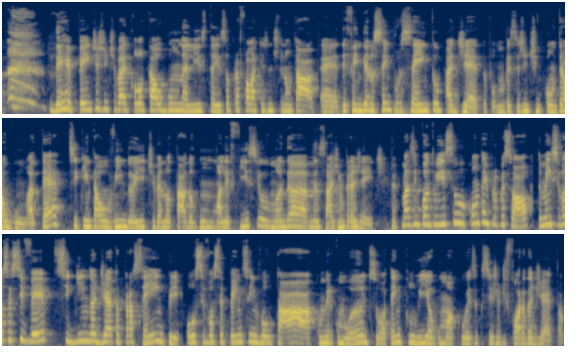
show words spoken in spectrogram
de repente a gente vai colocar algum na lista aí só para falar que a gente não tá é, defendendo 100% a dieta. Vamos ver se a gente encontra algum. Até se quem tá ouvindo aí tiver notado algum malefício, manda mensagem pra gente. Mas enquanto isso, conta aí pro pessoal pessoal. Também se você se vê seguindo a dieta para sempre, ou se você pensa em voltar a comer como antes, ou até incluir alguma coisa que seja de fora da dieta.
